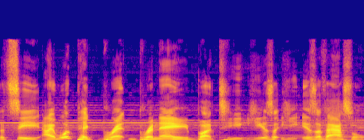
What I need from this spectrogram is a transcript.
Let's see. I would pick Brett Brené, but he he is a, he is a vassal.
